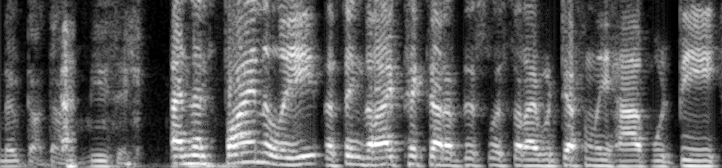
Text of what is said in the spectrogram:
Note that down. Music. And then finally, the thing that I picked out of this list that I would definitely have would be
